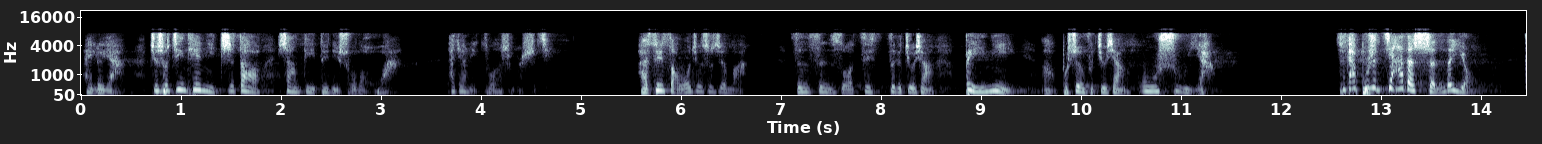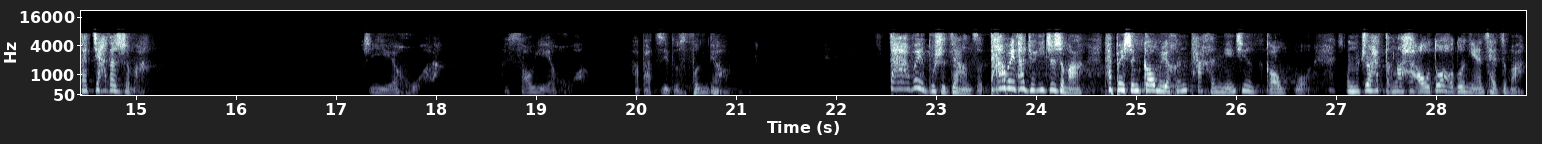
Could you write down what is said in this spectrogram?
哎，路亚，就说今天你知道上帝对你说的话，他叫你做了什么事情？啊，所以扫罗就是这么，甚甚至说这这个就像悖逆啊，不顺服，就像巫术一样。所以他不是加的神的油，他加的是什么？是野火了，还烧野火，啊，把自己都封掉。大卫不是这样子，大卫他就一直什么？他被神高抹，很他很年轻的高抹。我们知道他等了好多好多年才怎么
